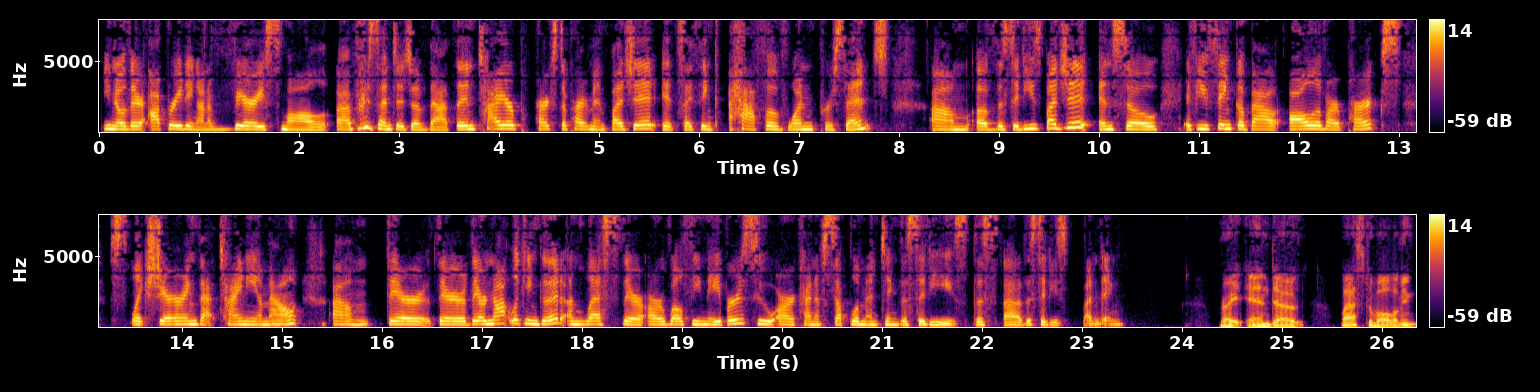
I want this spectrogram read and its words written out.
you know they're operating on a very small uh, percentage of that. The entire Parks Department budget, it's I think half of one percent um, of the city's budget. And so if you think about all of our parks, like sharing that tiny amount, um, they're, they're, they're not looking good unless there are wealthy neighbors who are kind of supplementing the city's, this, uh, the city's funding. Right. And uh, last of all, I mean,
